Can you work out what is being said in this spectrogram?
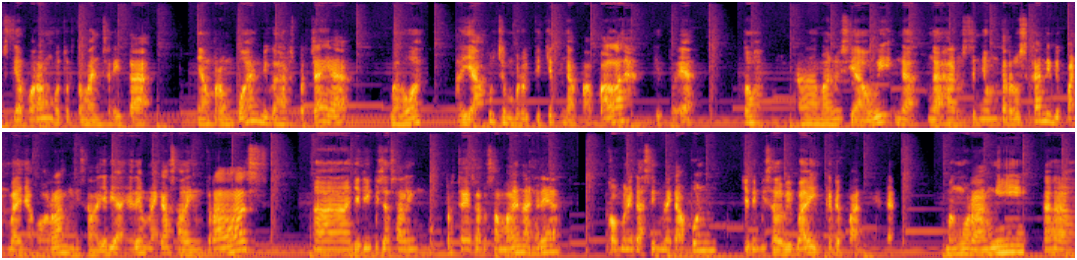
Setiap orang butuh teman cerita. Yang perempuan juga harus percaya bahwa ya aku cemberut dikit nggak apa-apa lah gitu ya toh uh, manusiawi nggak nggak harus senyum terus kan di depan banyak orang misalnya jadi akhirnya mereka saling trust uh, jadi bisa saling percaya satu sama lain akhirnya komunikasi mereka pun jadi bisa lebih baik ke depannya dan mengurangi uh,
